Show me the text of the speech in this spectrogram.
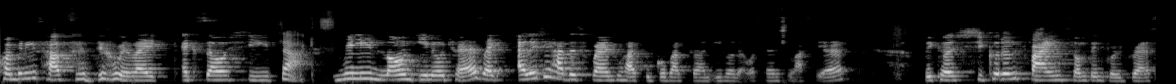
companies have to deal with like Excel sheets, facts, really long email threads. Like I literally had this friend who had to go back to an email that was sent last year because she couldn't find something for a dress.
